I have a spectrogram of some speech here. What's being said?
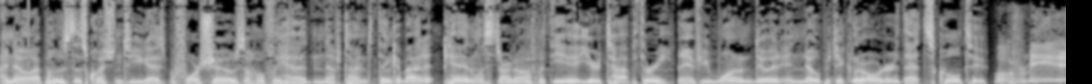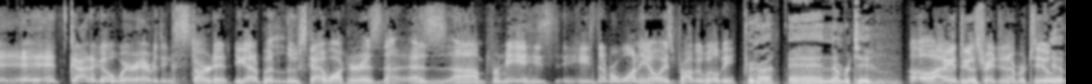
I know I posed this question to you guys before show, so hopefully had enough time to think about it. Ken, let's start off with you. Your top three. And if you want to do it in no particular order, that's cool too. Well, for me, it, it's got to go where everything started. You got to put Luke Skywalker as as um, for me. He's he's number one. He always probably will be. Okay. And number two. Oh, I get to go straight to number two. Yep.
